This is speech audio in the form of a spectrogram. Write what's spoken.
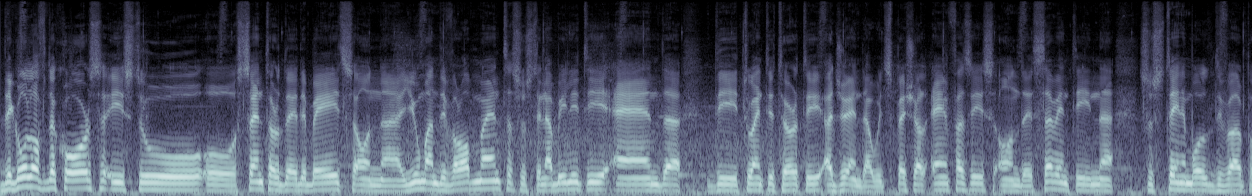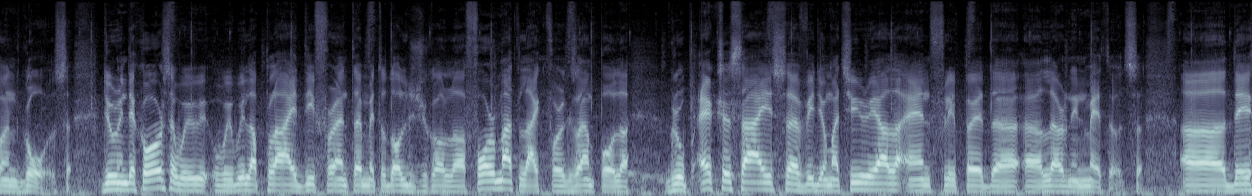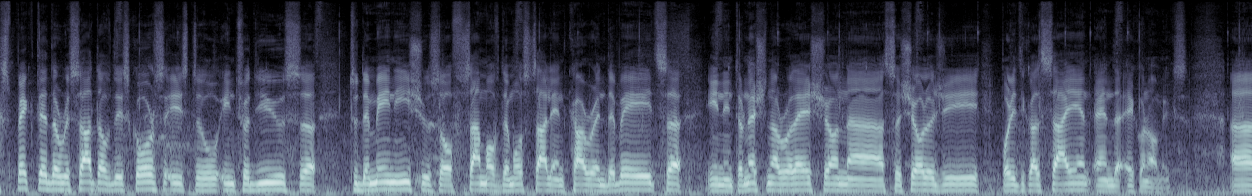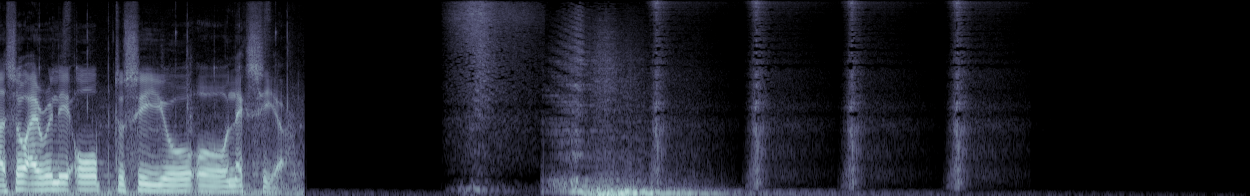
The goal of the course is to uh, center the debates on uh, human development, sustainability and uh, the 2030 agenda with special emphasis on the 17 uh, sustainable development goals. During the course we, we will apply different methodological format like for example group exercise, video material and flipped learning methods. Uh, the expected result of this course is to introduce uh, to the main issues of some of the most salient current debates uh, in international relations, uh, sociology, political science and economics. Uh, so I really hope to see you uh, next year.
